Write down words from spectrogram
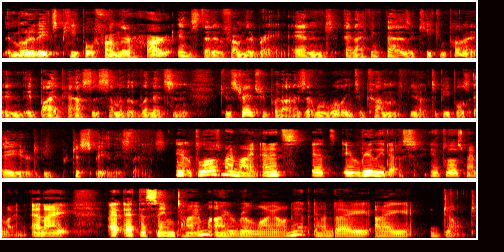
it motivates people from their heart instead of from their brain. And and i think that is a key component. And it bypasses some of the limits and constraints we put on is that we're willing to come you know to people's aid or to be participate in these things. It blows my mind, and it's it it really does. It blows my mind, and I at, at the same time I rely on it, and I I don't.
